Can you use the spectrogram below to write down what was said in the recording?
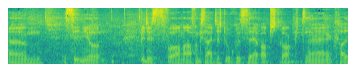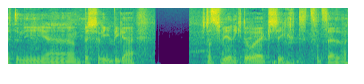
Ähm, es sind ja, wie du es vor am Anfang gesagt hast, durchaus sehr abstrakt äh, gehaltene äh, Beschreibungen. Ist das schwierig, da eine Geschichte zu erzählen?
